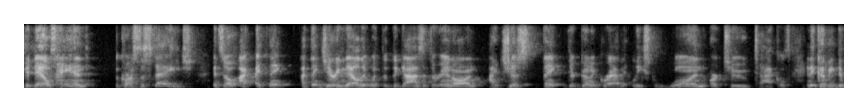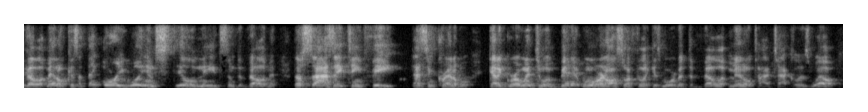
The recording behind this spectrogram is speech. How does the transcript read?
Goodell's hand across the stage. And so I, I, think I think Gerry nailed it with the, the, guys that they're in on. I just think they're going to grab at least one or two tackles, and it could be developmental because I think Ori Williams still needs some development. Those size 18 feet, that's incredible. Got to grow into him. Bennett Warren also, I feel like is more of a developmental type tackle as well.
